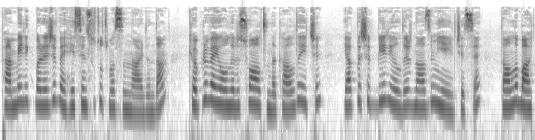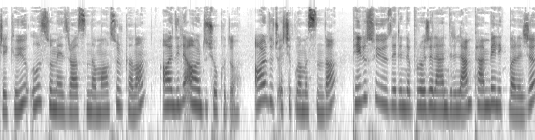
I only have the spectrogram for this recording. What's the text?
Pembelik Barajı ve HES'in su tutmasının ardından köprü ve yolları su altında kaldığı için yaklaşık bir yıldır Nazımiye ilçesi Dallıbahçe köyü Ilısu mezrasında mahsur kalan Adile Arduç okudu. Arduç açıklamasında peri suyu üzerinde projelendirilen Pembelik Barajı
